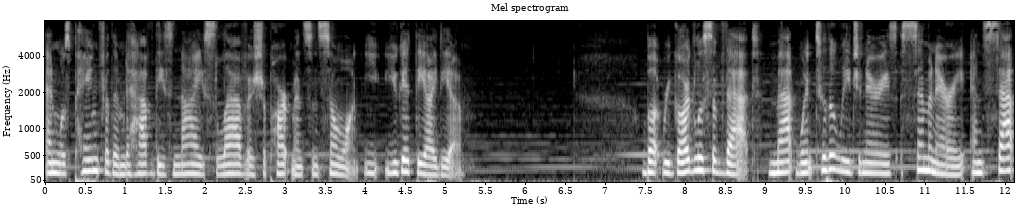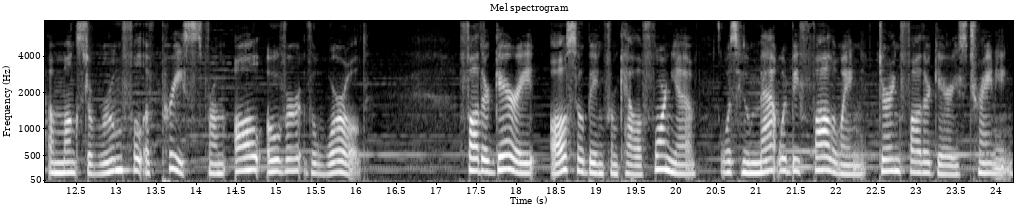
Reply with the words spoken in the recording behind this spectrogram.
and was paying for them to have these nice, lavish apartments and so on. You, you get the idea. But regardless of that, Matt went to the Legionaries' seminary and sat amongst a room full of priests from all over the world. Father Gary, also being from California, was who Matt would be following during Father Gary's training.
